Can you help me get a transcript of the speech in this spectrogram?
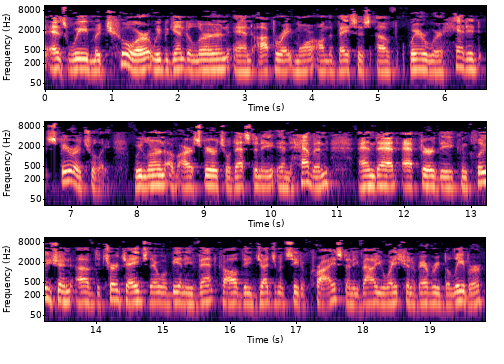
as we mature, we begin to learn and operate more on the basis of where we're headed spiritually. We learn of our spiritual destiny in heaven and that after the conclusion of the church age, there will be an event called the judgment seat of Christ, an evaluation of every believer,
